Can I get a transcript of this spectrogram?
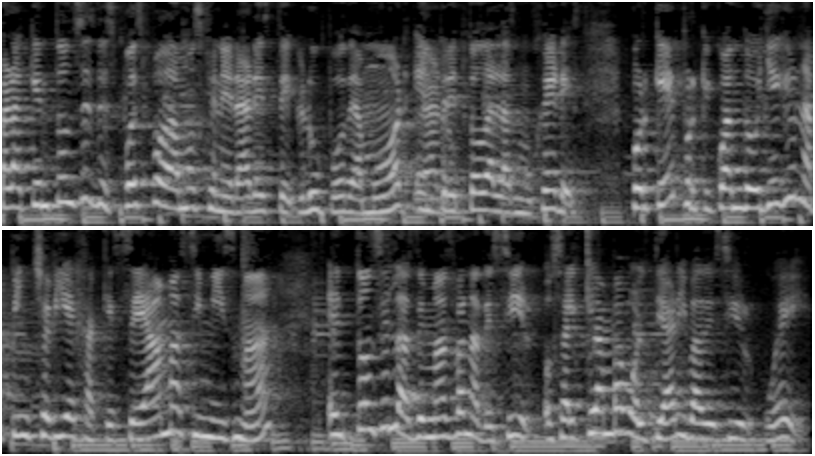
para que entonces después podamos generar este grupo de amor Claro. entre todas las mujeres. ¿Por qué? Porque cuando llegue una pinche vieja que se ama a sí misma, entonces las demás van a decir, o sea, el clan va a voltear y va a decir, güey,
